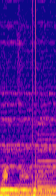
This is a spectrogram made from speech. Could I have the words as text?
one moment.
